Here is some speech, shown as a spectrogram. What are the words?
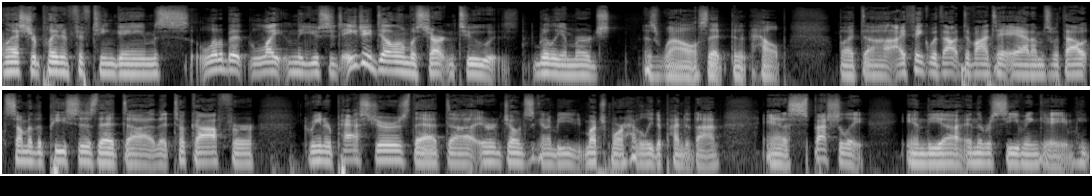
Last year played in 15 games, a little bit light in the usage. AJ Dillon was starting to really emerge as well, so that didn't help. But uh, I think without Davante Adams, without some of the pieces that uh, that took off for greener pastures that uh, Aaron Jones is going to be much more heavily dependent on, and especially in the uh, in the receiving game. He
